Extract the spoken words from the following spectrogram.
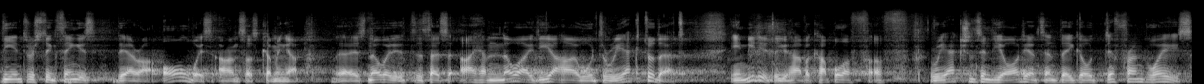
the interesting thing is, there are always answers coming up. There is nobody that says, I have no idea how I would react to that. Immediately, you have a couple of, of reactions in the audience, and they go different ways.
